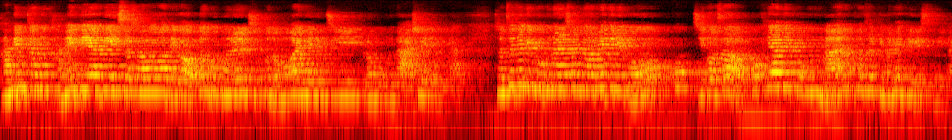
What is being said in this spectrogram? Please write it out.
가맹점은 가맹 계약에 있어서 내가 어떤 부분을 짚고 넘어가야 되는지 그런 부분도 아셔야 됩니다. 전체적인 부분을 설명을 해드리고 꼭 찍어서 꼭 해야 될 부분만 컨설팅을 해드리겠습니다.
